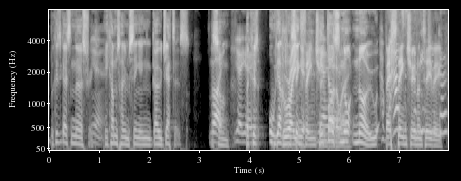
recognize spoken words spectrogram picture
because he goes to the nursery, Yeah. he comes home singing "Go Jetters." The Right. song, Yeah, yeah, because yeah. all the other Great kids sing it. theme tune, He by does the way. not know. How- Best how theme does tune the on theme TV. tune go?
